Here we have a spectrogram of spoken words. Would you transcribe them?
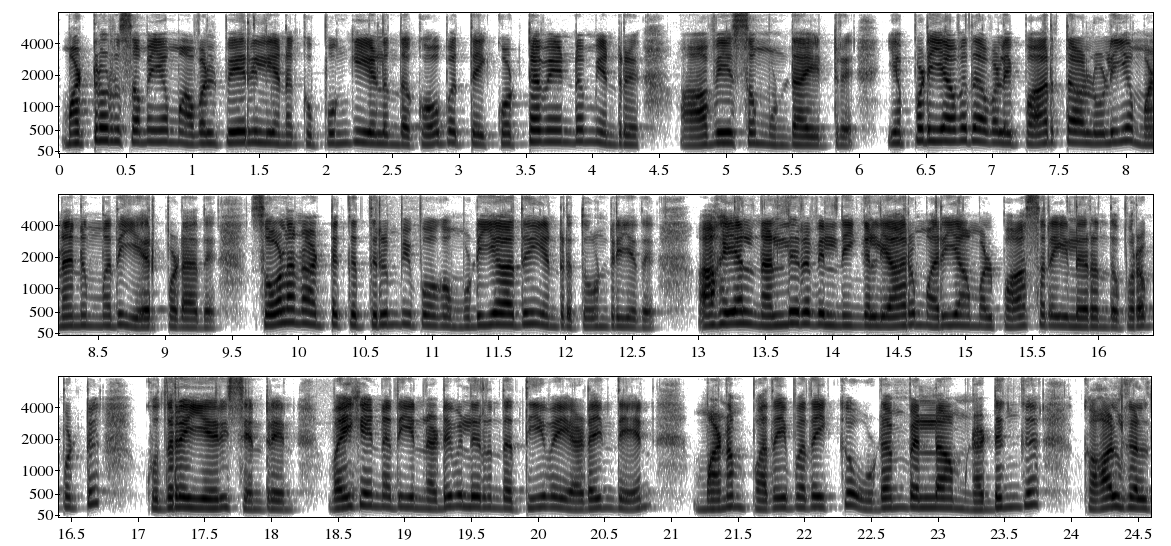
மற்றொரு சமயம் அவள் பேரில் எனக்கு பொங்கி எழுந்த கோபத்தை கொட்ட வேண்டும் என்று ஆவேசம் உண்டாயிற்று. எப்படியாவது அவளை பார்த்தால் ஒழிய மன நிம்மதி ஏற்படாது. சோழ நாட்டுக்கு திரும்பி திரும்பி போக முடியாது என்று தோன்றியது. ஆகையால் நள்ளிரவில் நீங்கள் யாரும் அறியாமல் பாசறையிலிருந்து புறப்பட்டு குதிரை ஏறி சென்றேன். வைகை நதியின் நடுவில் இருந்த தீவை அடைந்தேன். மனம் பதைபதைக்க உடம்பெல்லாம் நடுங்க கால்கள்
